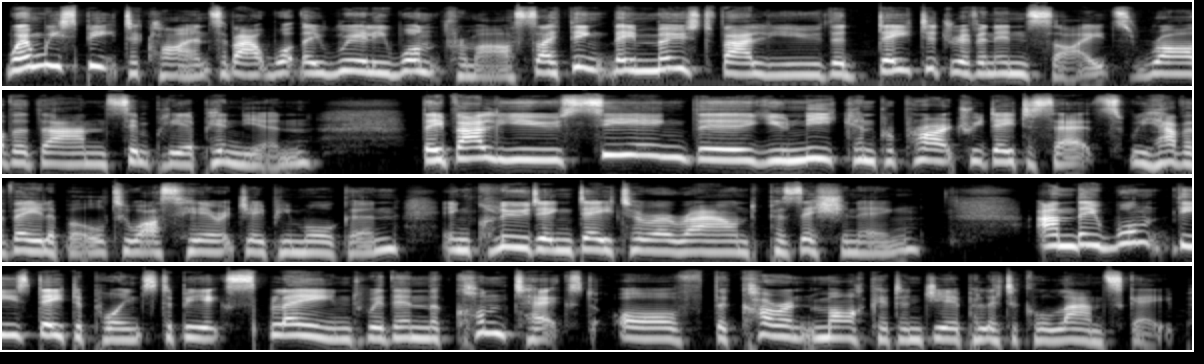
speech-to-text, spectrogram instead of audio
When we speak to clients about what they really want from us, I think they most value the data driven insights rather than simply opinion. They value seeing the unique and proprietary datasets we have available to us here at JP Morgan, including data around positioning, and they want these data points to be explained within the context of the current market and geopolitical landscape.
